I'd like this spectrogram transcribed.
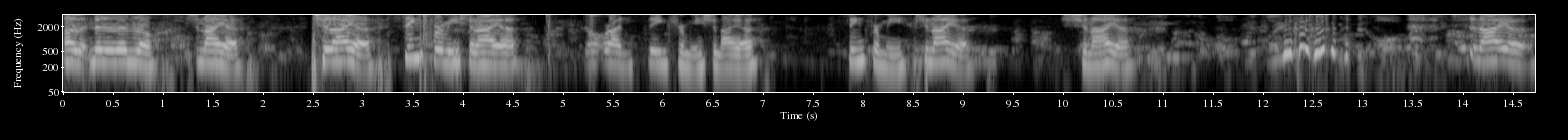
Um, no, no, no, no, no. Shania. Shania. Sing for me, Shania. Don't run. Sing for me, Shania. Sing for me. Shania. Shania. Shania.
